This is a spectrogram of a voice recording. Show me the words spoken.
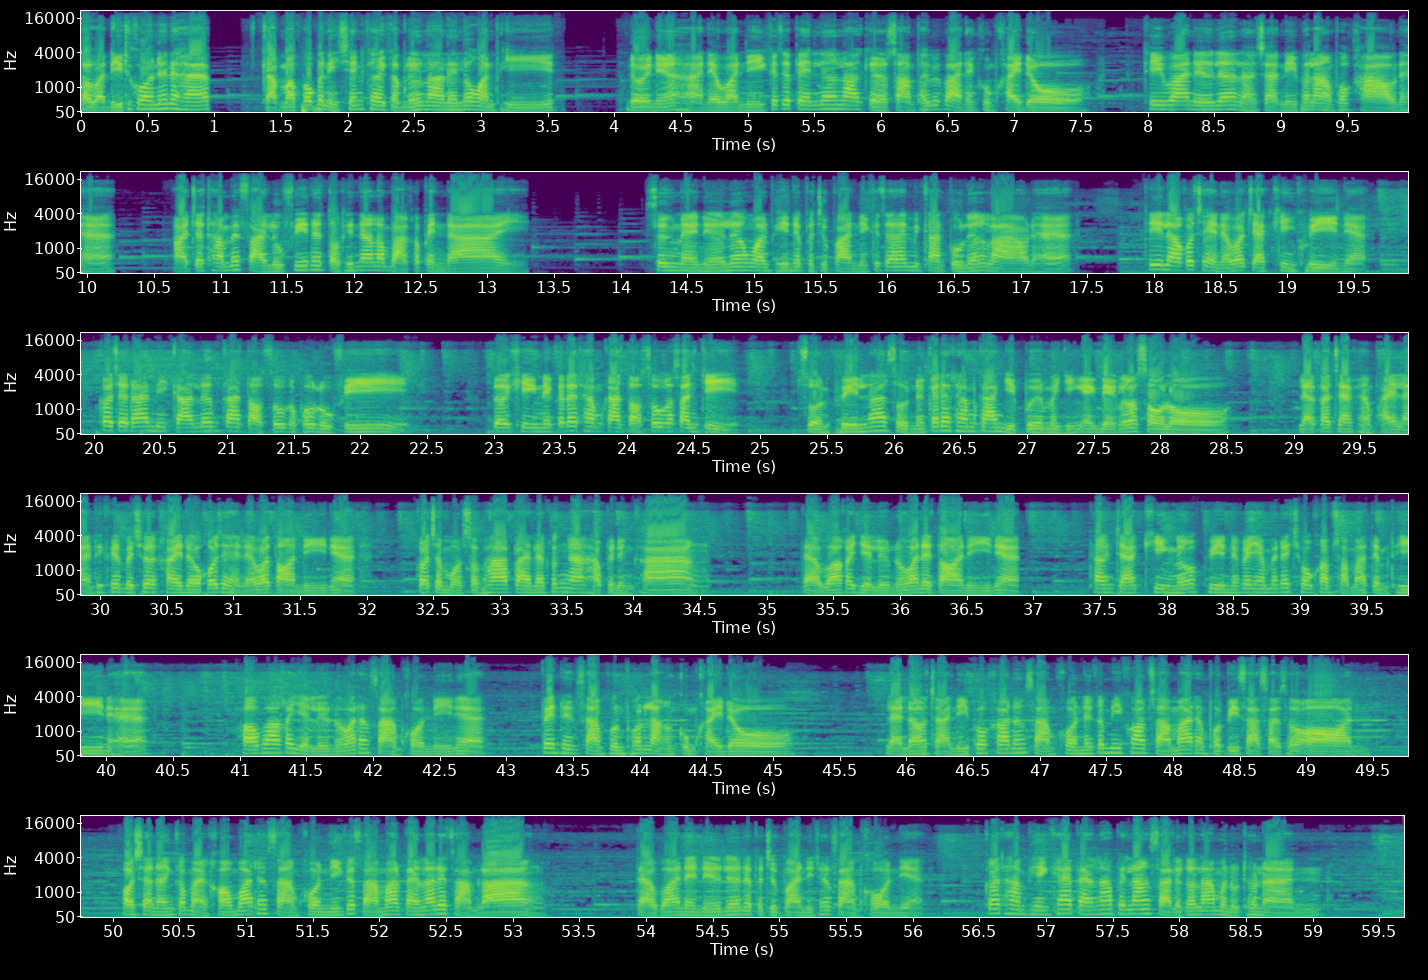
สวัสดีทุกคนด้วยนะครับ กลับมาพบกันอีกเช่นเคยกับเรื่องราวในโลกวันพีชโดยเนื้อหาในวันนี้ก็จะเป็นเรื่องราวเกี่ยวกับสามภัยพิบัติในกลุ่มไคโด ที่ว่าเนื้อเรื่องหลังจากนี้พลังของพวกเขานะฮะอาจจะทำให้ฝ่ายลูฟี่นั้นตกที่นั่งลำบากก็เป็นได้ ซึ่งในเนื้อเรื่องวันพีชในปัจจุบันนี้ก็จะได้มีการปูเรื่องราวนะฮะที่เราก็จะเห็นได้ว่าแจ็คคิงควีนเนี่ยก็จะได้มีการเริ่มการต่อสู้กับพวกลูฟี่ โดยคิงเนี่ยก็ได้ทำการต่อสู้กับซันจิส่วนควีนล่าสุดนั้นก็ได้ทำการหยิบปืนมายิงเอกเด็กแล้วก็โซโล แล้วก็แจ็คแห่งไพแลนด์ที่ขึ้นไปช่วยไคโดก็จะเห็นได้ว่าตอนนี้เนี่ยก็จะหมดสภาพไปแล้วก็งาหักไปหนึ่งข้าง แต่ว่าก็อย่าลืมนะว่าในตอนนี้เนี่ยทั้งแจ็คคิงแล้วก็ควีนก็ยังไม่ได้โชว์ความสามารถเต็มที่นะฮะ เพราะว่าก็อย่าลืมนะว่าทั้ง 3 คนนี้เนี่ยเป็นถึง 3 คนพลหลักของกลุ่มไคโด และนอกจากนี้พวกเขาทั้ง 3 คนเนี่ยก็มีความสามารถทางผลปีศาจไซโซออน เพราะฉะนั้นก็หมายความว่าทั้ง 3 คนนี้ก็สามารถแปลงร่างได้สามร่าง แต่ว่าในเนื้อเรื่องในปัจจุบันนี้ทั้ง 3 คนเนี่ย ก็ทำเพียงแค่แปลงร่างเป็นร่างสัตว์แล้วก็ร่างมนุษย์เท่านั้น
